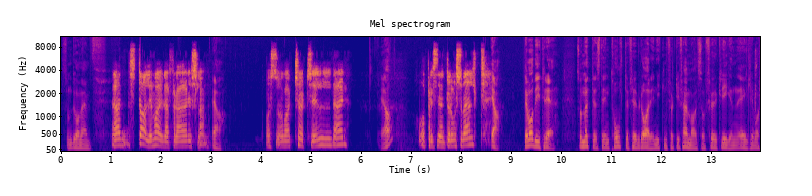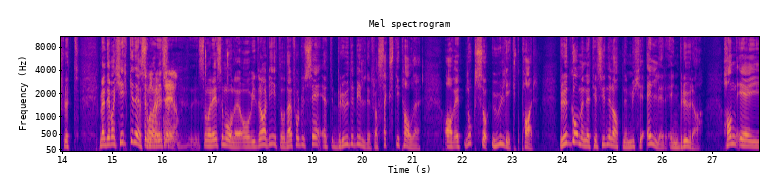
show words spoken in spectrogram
Som du har nevnt. Ja, Stalin var jo der fra Russland. Ja. Og så var Churchill der, Ja, og president Roosevelt. ja. Det var de tre som møttes den 12. februar i 1945, altså før krigen egentlig var slutt. Men det var Kirkenes som var reise, som var reisemålet, og vi drar dit. og Der får du se et brudebilde fra 60-tallet av et nokså ulikt par. Brudgommen er tilsynelatende mye eldre enn brura. Han er i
